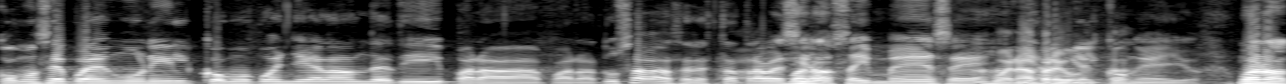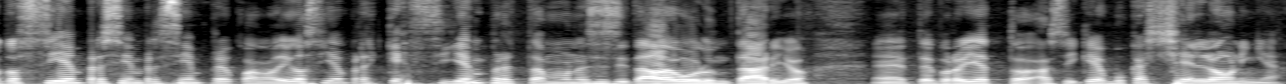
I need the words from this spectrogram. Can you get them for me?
¿Cómo se pueden unir? ¿Cómo pueden llegar a donde ti para, para tú sabes, hacer esta travesía Bueno, los seis meses? buena y pregunta. con ellos. Bueno, nosotros siempre, siempre, siempre, cuando digo siempre, es que siempre estamos necesitados de voluntarios en este proyecto. Así que busca Chelonia,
